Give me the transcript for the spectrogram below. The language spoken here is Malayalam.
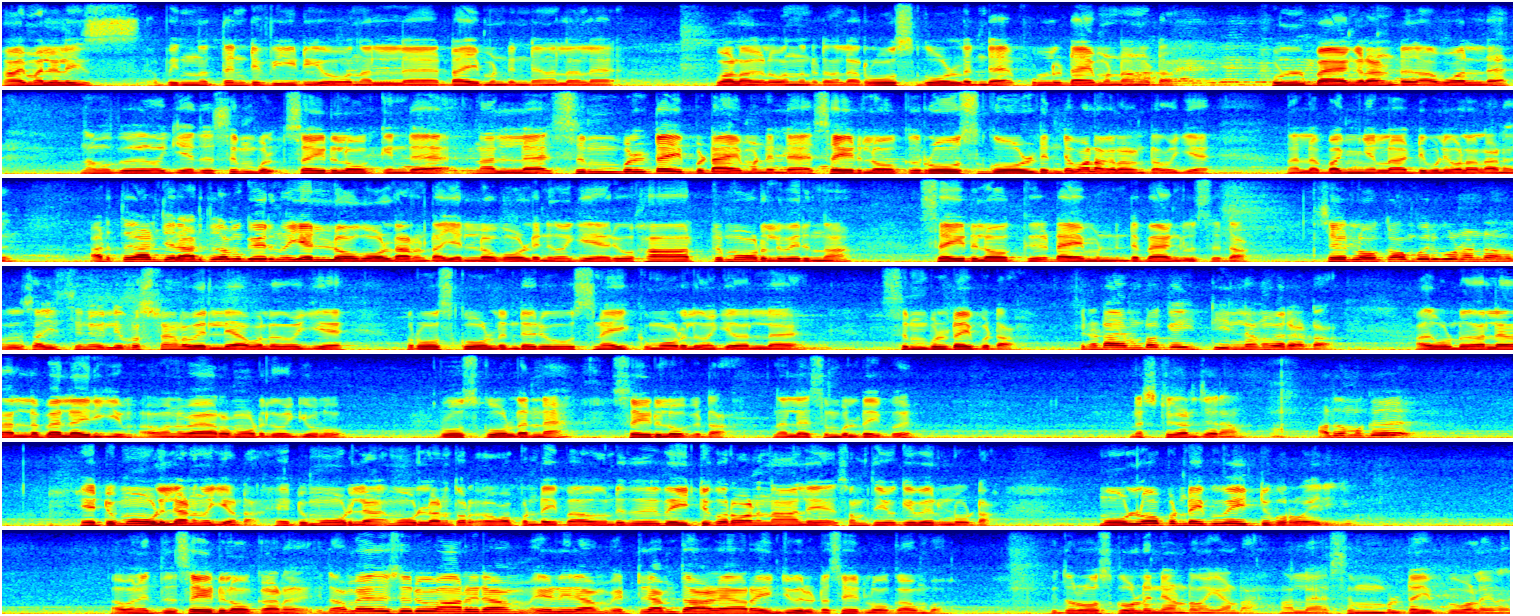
ഹായ് മലയാളീസ്. അപ്പോൾ ഇന്നത്തെ എന്റെ വീഡിയോ നല്ല ഡയമണ്ടിന്റെ നല്ല നല്ല വളകൾ വന്നിട്ടുണ്ട്. നല്ല റോസ് ഗോൾഡിന്റെ ഫുള്ള് ഡയമണ്ടാണ് കേട്ടോ ഫുൾ ബാങ്കിളാണ് കേട്ടോ അതുപോലെ നമുക്ക് നോക്കിയത് സിമ്പിൾ സൈഡ് ലോക്കിന്റെ നല്ല സിമ്പിൾ ടൈപ്പ് ഡയമണ്ടിന്റെ സൈഡ് ലോക്ക് റോസ് ഗോൾഡിന്റെ വളകളാണ് കേട്ടോ നോക്കിയത് നല്ല ഭംഗിയുള്ള അടിപൊളി വളകളാണ്. അടുത്ത് കാണിച്ചാൽ അടുത്ത് നമുക്ക് വരുന്നത് യെല്ലോ ഗോൾഡാണ് കേട്ടോ യെല്ലോ ഗോൾഡിന് നോക്കിയ ഒരു ഹാർട്ട് മോഡൽ വരുന്ന സൈഡ് ലോക്ക് ഡയമണ്ടിന്റെ ബാംഗിൾസ് ഇടാം. സൈഡ് ലോക്ക് ആകുമ്പോൾ ഒരു ഗുണമുണ്ട്. നമുക്ക് സൈസിന് വലിയ പ്രശ്നങ്ങൾ വരില്ല. അതുപോലെ നോക്കിയേ റോസ് ഗോൾഡിന്റെ ഒരു സ്നൈക്ക് മോഡൽ നോക്കിയാൽ നല്ല സിമ്പിൾ ടൈപ്പ് ഇട്ടാ പിന്നെ ഡയമണ്ടൊക്കെ എയ്റ്റീനിലാണ് വരാം കേട്ടോ. അതുകൊണ്ട് നല്ല നല്ല ബലമായിരിക്കും. അതുപോലെ വേറെ മോഡൽ നോക്കിയോളൂ. റോസ് ഗോൾഡ് തന്നെ സൈഡ് ലോക്ക് ഇട്ടാ നല്ല സിമ്പിൾ ടൈപ്പ് നെക്സ്റ്റ് കാണിച്ചു തരാം. അത് നമുക്ക് ഏറ്റവും മുകളിലാണ് നോക്കിയാണ്ട ഏറ്റവും മുകളിലാണ് മുകളിലാണ് ഓപ്പൺ ടൈപ്പ് അതുകൊണ്ട് ഇത് വെയിറ്റ് കുറവാണ്. നാല് സംതിങ് ഒക്കെ വരുള്ളൂ കേട്ടോ മുകളിൽ ഓപ്പൺ ടൈപ്പ് വെയിറ്റ് കുറവായിരിക്കും. അവൻ ഇത് സൈഡ് ലോക്കാണ് ഇതാകുമ്പോൾ ഏകദേശം ഒരു ആറ് ഗ്രാം ഏഴ് ഗ്രാം എട്ട് ഗ്രാം താഴെ ആ റേഞ്ച് വരും കേട്ടോ സൈഡ് ലോക്ക് ആകുമ്പോൾ ഇത് റോസ് ഗോൾഡ് തന്നെയാണ് ഉണ്ടോ നോക്കിയാണ്ട നല്ല സിമ്പിൾ ടൈപ്പ് വളയാണ്.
